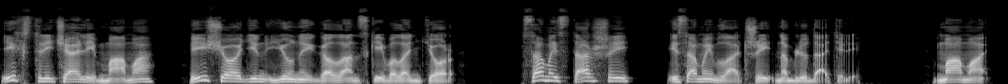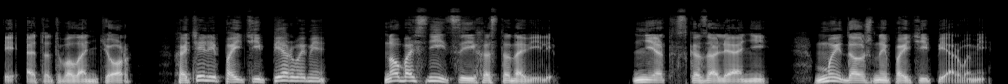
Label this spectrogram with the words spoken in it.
Их встречали мама и еще один юный голландский волонтер, самый старший и самый младший наблюдатели. Мама и этот волонтер хотели пойти первыми, но боснийцы их остановили. «Нет», — сказали они, — «мы должны пойти первыми.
